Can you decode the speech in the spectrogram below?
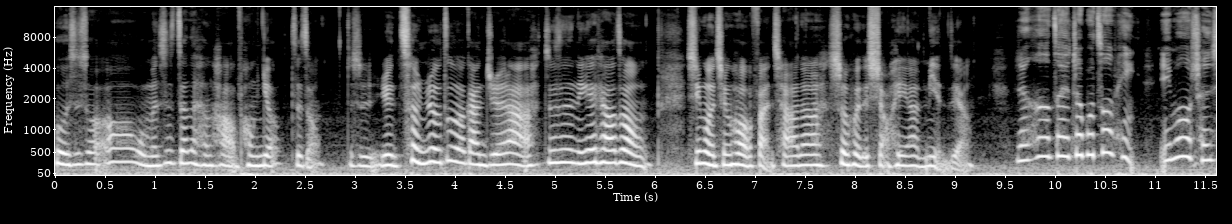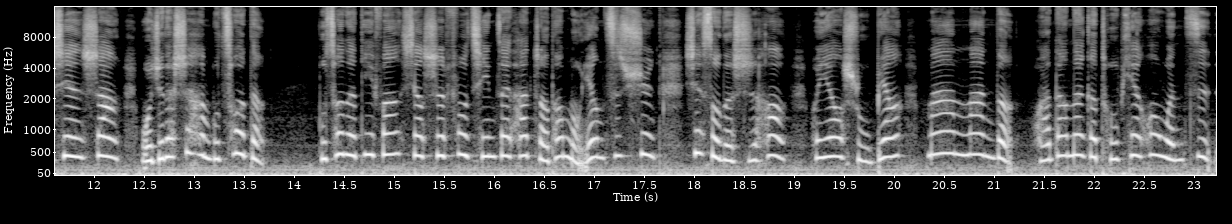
或者是说哦我们是真的很好的朋友，这种就是有点蹭热度的感觉啦。就是你可以看到这种新闻前后反差呢，社会的小黑暗面这样。然后在这部作品荧幕呈现上，我觉得是很不错的。不错的地方，像是父亲在他找到某样资讯线索的时候，会用鼠标慢慢的滑到那个图片或文字，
